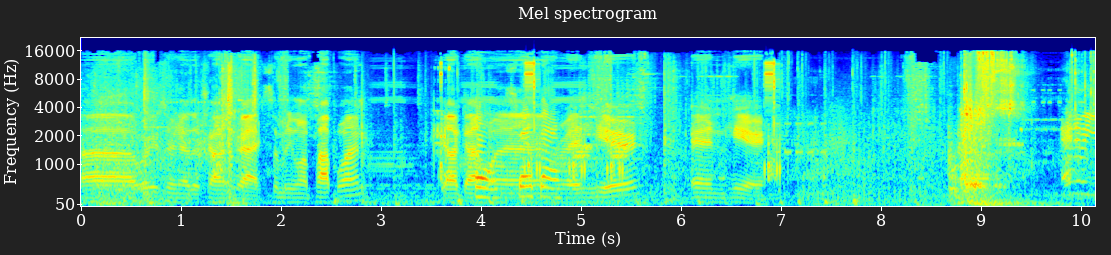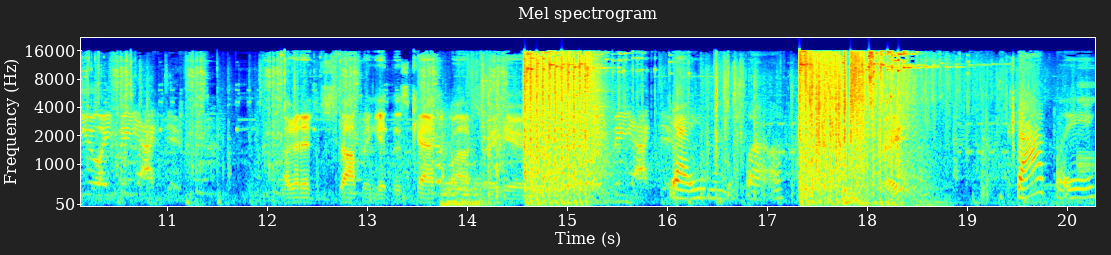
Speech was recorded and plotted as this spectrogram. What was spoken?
Uh, where's another contract? Somebody want to pop one? Y'all got Oh, one it's right there. right here and here. Enemy UAV active. I'm gonna stop and get this cash box right here. UAV active. Yeah, you might as well. Right? Exactly.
